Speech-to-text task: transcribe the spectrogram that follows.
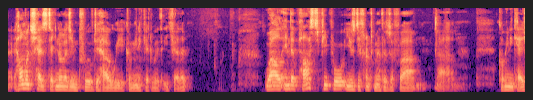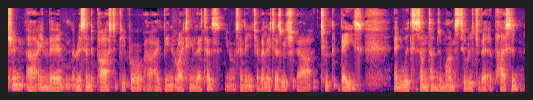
Uh, how much has technology improved how we communicate with each other? Well, in the past, people use different methods of um, um, communication. Uh, in the recent past, people uh, had been writing letters, you know, sending each other letters, which uh, took days and weeks, sometimes months, to reach the person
